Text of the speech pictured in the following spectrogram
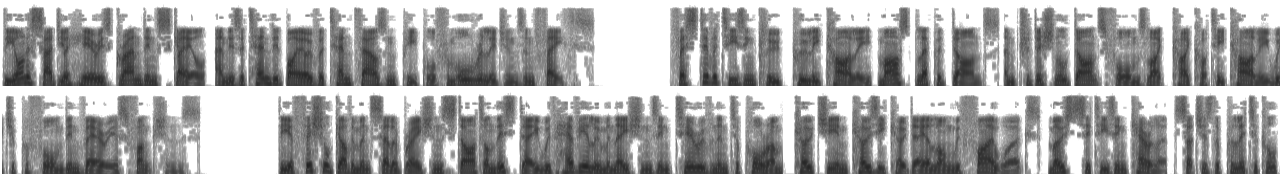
The Onasadhya here is grand in scale, and is attended by over 10,000 people from all religions and faiths. Festivities include Puli Kali masked leopard dance and traditional dance forms like Kaikoti Kali which are performed in various functions. The official government celebrations start on this day with heavy illuminations in Tiruvananthapuram, Kochi and Kozhikode along with fireworks. Most cities in Kerala, such as the political,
